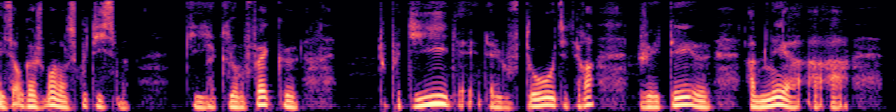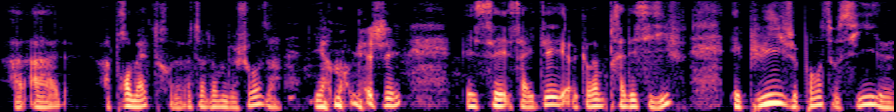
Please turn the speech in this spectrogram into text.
mes engagements dans le scoutisme, qui, qui ont fait que tout petit, dès, dès Louveteau, etc., j'ai été euh, amené à, à, à, à, promettre un certain nombre de choses et à m'engager. Et c'est, ça a été quand même très décisif. Et puis, je pense aussi euh,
